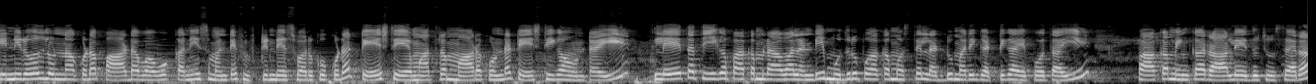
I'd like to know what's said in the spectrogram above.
ఎన్ని రోజులు ఉన్నా కూడా పాడవవు. కనీసం అంటే ఫిఫ్టీన్ డేస్ వరకు కూడా టేస్ట్ ఏమాత్రం మారకుండా టేస్టీగా ఉంటాయి. లేత తీగ పాకం రావాలండి. ముదురు పాకం వస్తే లడ్డు మరీ గట్టిగా అయిపోతాయి. పాకం ఇంకా రాలేదు చూసారా?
